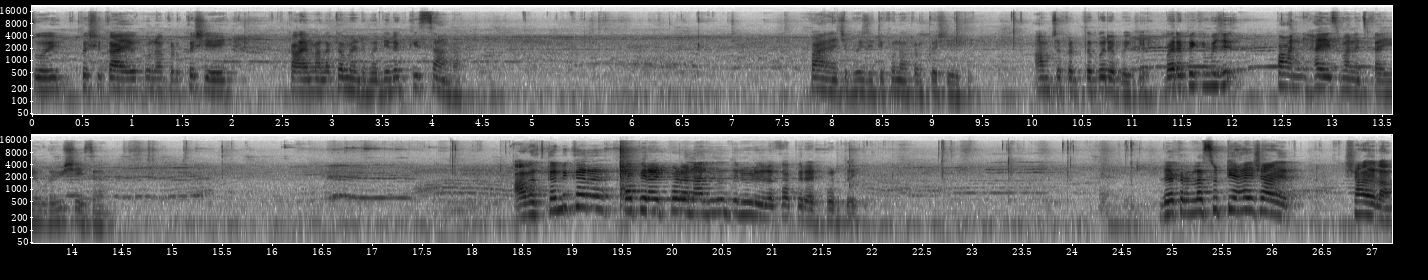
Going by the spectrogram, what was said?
सोय कशी काय आहे कोणाकडं कशी आहे काय मला कमेंटमध्ये नक्कीच सांगा. पाण्याची फजिती कुणाकडं कशी आहे ती. आमच्याकडं तर बऱ्यापैकी आहे बऱ्यापैकी म्हणजे पाणी आहेच म्हणायचं काही एवढं विषयच नाही. आवाज कमी कर कॉपीराईट पडन आधी दोन तीन व्हिडिओला कॉपीराईट पडतोय. लेकरांना सुट्टी आहे शाळेत शाळेला.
